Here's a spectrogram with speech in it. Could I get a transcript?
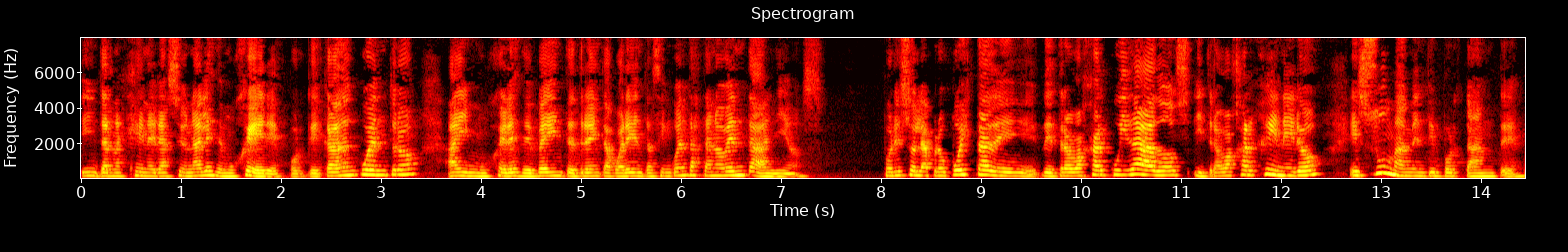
intergeneracionales de mujeres, porque cada encuentro hay mujeres de 20, 30, 40, 50 hasta 90 años. Por eso la propuesta de, de trabajar cuidados y trabajar género es sumamente importante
